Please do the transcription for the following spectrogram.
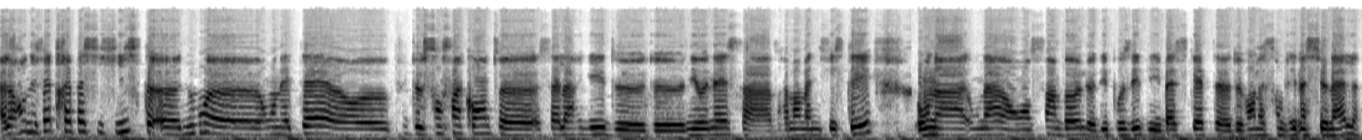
Alors en effet très pacifiste. Euh, nous, euh, on était euh, plus de 150 euh, salariés de, de Néonès à vraiment manifester. On a, on a en symbole déposé des baskets devant l'Assemblée nationale.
